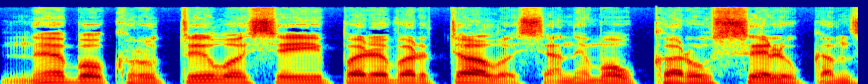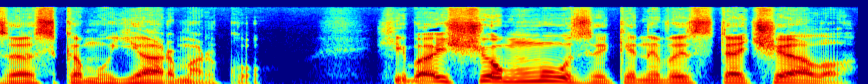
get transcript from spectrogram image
Небо крутилося і переверталося, немов карусель у канзаському ярмарку. Хіба що музики не вистачало,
